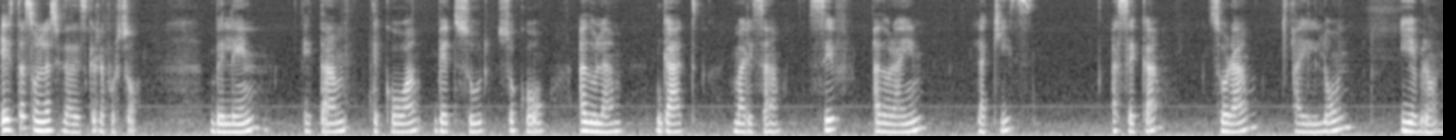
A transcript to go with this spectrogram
Estas son las ciudades que reforzó. Belén, Etam, Tecoa, Betsur, Socó, Adulam, Gat, Marisa, Sif, Adoraim, Laquis, Aseca, Soram, Ailón y Hebrón.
